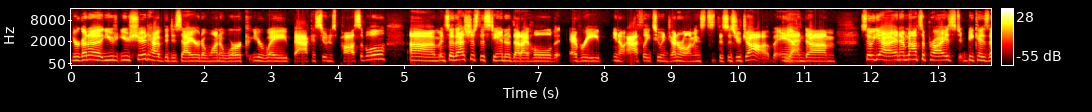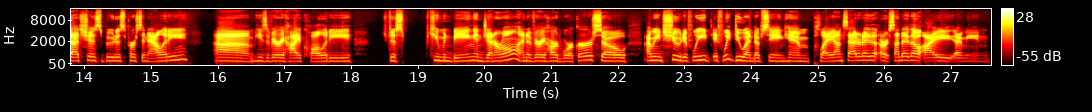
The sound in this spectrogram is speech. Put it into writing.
You're gonna you you should have the desire to want to work your way back as soon as possible. Um, and so that's just the standard that I hold every, you know, athlete to in general. I mean, this is your job. And yeah. um, so, yeah, and I'm not surprised because that's just Budda's personality. Um, he's a very high quality, just human being in general and a very hard worker. So, I mean, shoot, if we if we do end up seeing him play on Saturday or Sunday though, I I mean,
